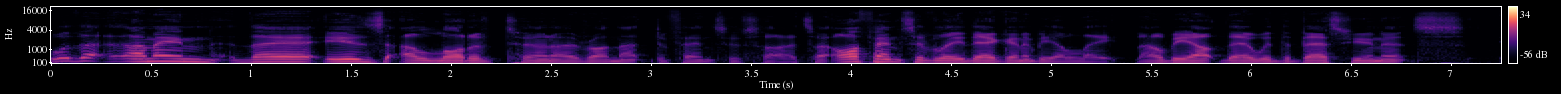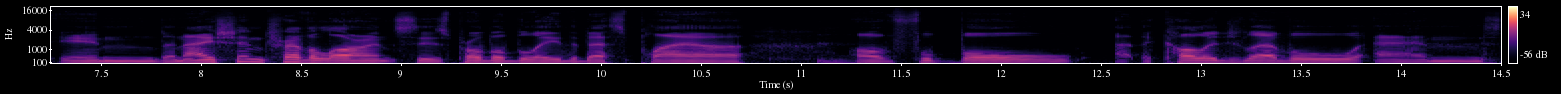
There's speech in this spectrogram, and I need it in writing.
Well, that, I mean, there is a lot of turnover on that defensive side. So offensively, they're going to be elite. They'll be up there with the best units in the nation. Trevor Lawrence is probably the best player mm. of football at the college level, and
